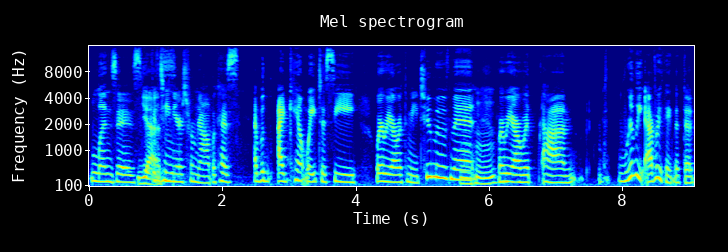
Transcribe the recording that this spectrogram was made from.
lenses Yes. 15 years from now because I would I can't wait to see where we are with the Me Too movement, Mm-hmm. where we are with um, really everything that the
